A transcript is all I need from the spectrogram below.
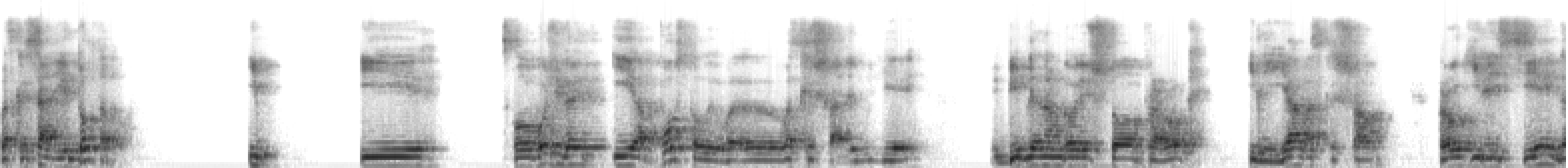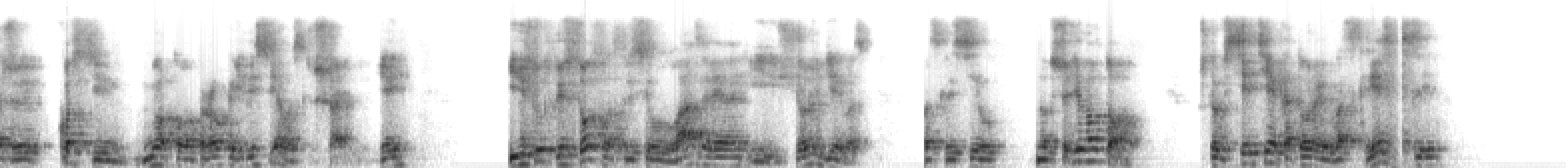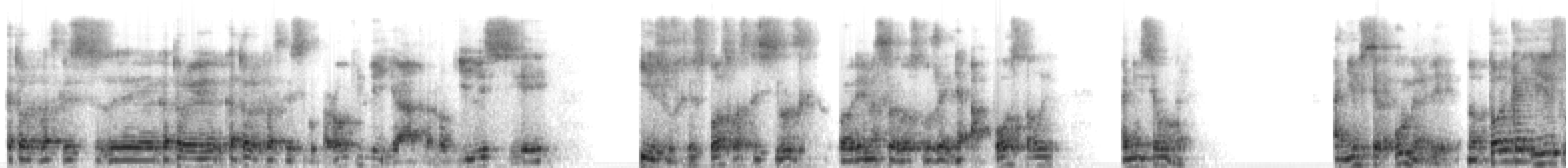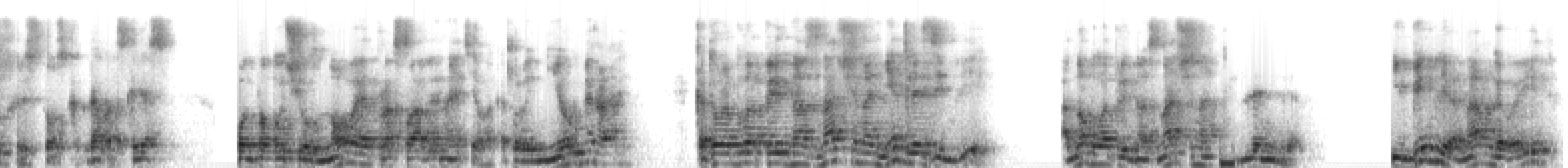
воскресали и до того. И, и Слово Божье говорит, и апостолы воскрешали людей. И Библия нам говорит, что пророк Илья воскрешал пророк Елисей, даже кости мертвого пророка Елисея воскрешали людей. Иисус Христос воскресил Лазаря и еще людей воскресил. Но все дело в том, что все те, которые воскресли, которых, воскрес, э, которые, которых воскресил пророк Илья, пророк Елисей, Иисус Христос воскресил во время своего служения апостолы, они все умерли. Они все умерли, но только Иисус Христос, когда воскрес, Он получил новое прославленное тело, которое не умирает, которое было предназначено не для земли, оно было предназначено для небес. И Библия нам говорит,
